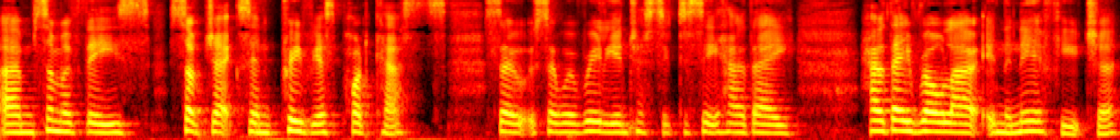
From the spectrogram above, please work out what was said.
um, some of these subjects in previous podcasts, so so we're really interested to see how they how they roll out in the near future.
